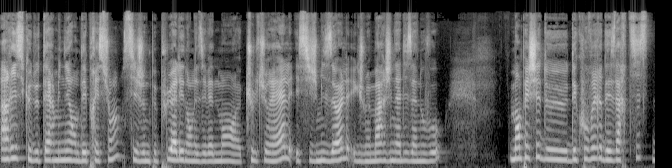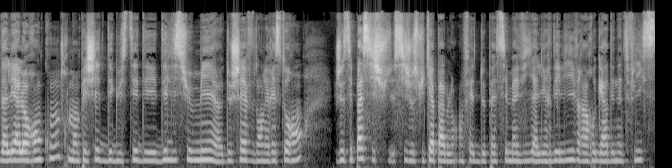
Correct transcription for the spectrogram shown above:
un risque de terminer en dépression si je ne peux plus aller dans les événements euh, culturels et si je m'isole et que je me marginalise à nouveau. M'empêcher de découvrir des artistes, d'aller à leur rencontre, m'empêcher de déguster des délicieux mets euh, de chefs dans les restaurants. Je ne sais pas si je, suis, si je suis capable, en fait, de passer ma vie à lire des livres, à regarder Netflix,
